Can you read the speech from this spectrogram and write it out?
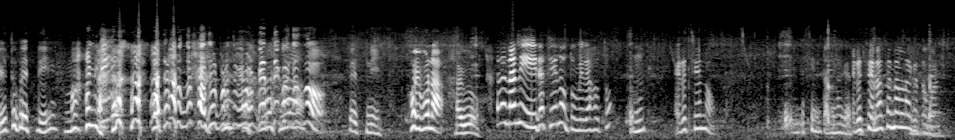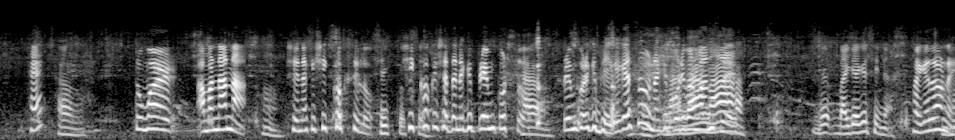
এই তো পেতনি। মানে? এত সুন্দর সাজার পরে তুমি আমার পেতনি কইতাছো পেতনি। হইব না। হাইব। আরে নানি এইটা চেনো তুমি দেখো তো। এটা চেনো? চিন্তা না এটা চেনা চেনা লাগে তোমার। হ্যাঁ? হ্যাঁ। তোমার আমার নানা সে নাকি শিক্ষক ছিল। শিক্ষকের সাথে নাকি প্রেম করছ? হ্যাঁ। প্রেম করে কি ভেগে গেছো নাকি পরিবার মানছে। বে- বাইকে গেছি না। ভেগে যাও নাই?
